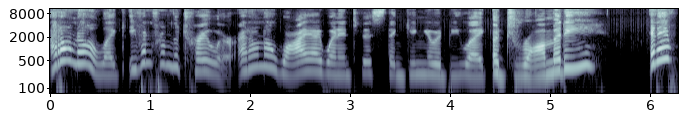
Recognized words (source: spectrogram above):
I don't know, like even from the trailer, I don't know why I went into this thinking it would be like a dramedy. And it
